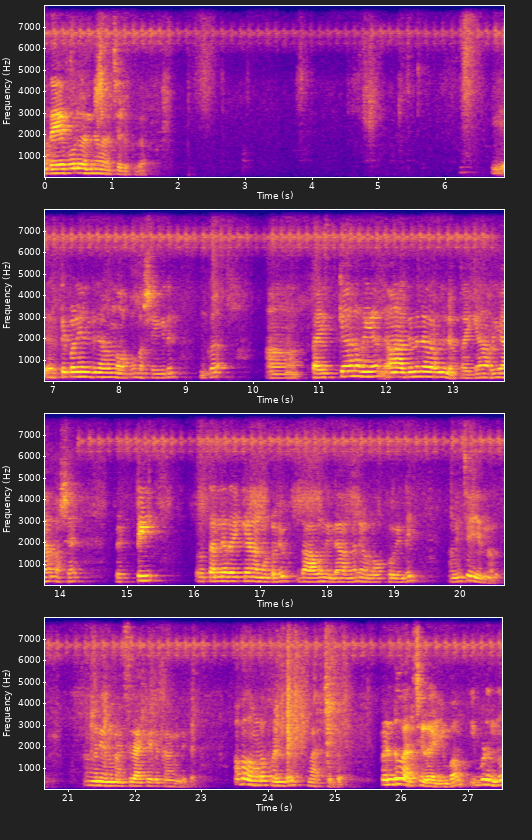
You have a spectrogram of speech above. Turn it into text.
അതേപോലെ തന്നെ വരച്ചെടുക്കുക. ഈ ഇരട്ടിപ്പണി എന്തിനാണെന്ന് ഓർക്കും പക്ഷേങ്കിൽ നമുക്ക് തയ്ക്കാൻ അറിയാം ഞാൻ ആദ്യം തന്നെ പറഞ്ഞല്ലോ തയ്ക്കാൻ അറിയാം പക്ഷെ വെട്ടി തന്നെ തയ്ക്കാൻ അങ്ങോട്ടൊരു ഇതാവുന്നില്ല. അങ്ങനെയുള്ളവർക്ക് വേണ്ടി ആണ് ചെയ്യുന്നത്. അങ്ങനെയൊന്ന് മനസ്സിലാക്കിയെടുക്കാൻ വേണ്ടിയിട്ട്. അപ്പോൾ നമ്മൾ ഫ്രണ്ട് വരച്ചിട്ടു. ഫ്രണ്ട് വരച്ചിട്ട് കഴിയുമ്പം ഇവിടുന്ന്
